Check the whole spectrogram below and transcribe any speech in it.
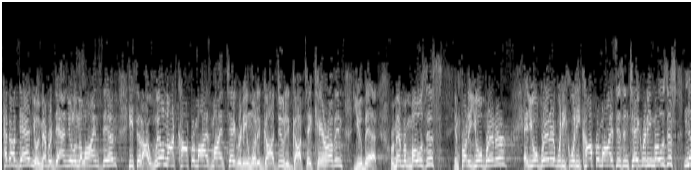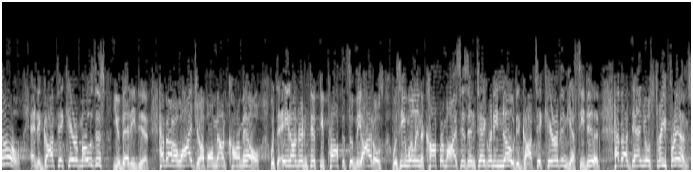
How about Daniel? Remember Daniel in the lion's den? He said, I will not compromise my integrity. And what did God do? Did God take care of him? You bet. Remember Moses? In front of Yul Brynner? And Yul Brynner, would he, would he compromise his integrity, Moses? No. And did God take care of Moses? You bet he did. How about Elijah up on Mount Carmel with the 850 prophets of the idols? Was he willing to compromise his integrity? No. Did God take care of him? Yes, he did. How about Daniel's three friends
